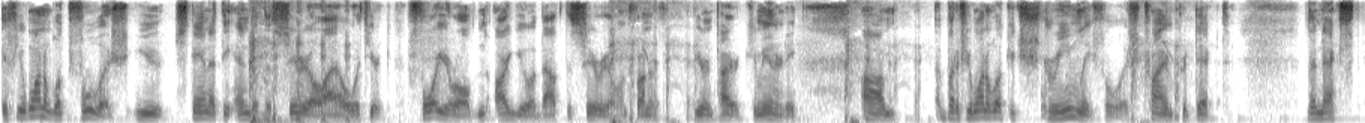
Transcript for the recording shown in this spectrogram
if you want to look foolish, you stand at the end of the cereal aisle with your four year old and argue about the cereal in front of your entire community. Um, but if you want to look extremely foolish, try and predict the next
